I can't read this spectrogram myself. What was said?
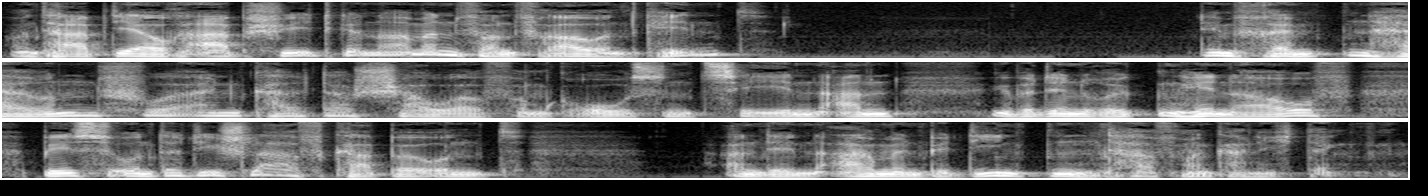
Und habt ihr auch Abschied genommen von Frau und Kind? Dem fremden Herrn fuhr ein kalter Schauer vom großen Zehen an, über den Rücken hinauf, bis unter die Schlafkappe, und an den armen Bedienten darf man gar nicht denken.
